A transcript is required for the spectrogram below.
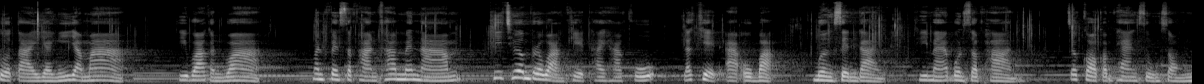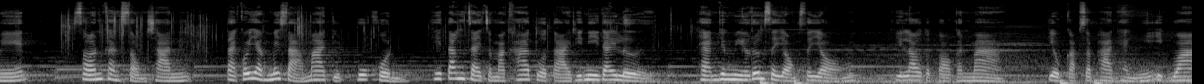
ตัวตายยางิยาม่าที่ว่ากันว่า มันเป็นสะพานข้ามแม่น้ำที่เชื่อมระหว่างเขตไทฮาคุ และเขตอาโอบะ เมืองเซนไดที่แม้บนสะพาน จะก่อกำแพงสูง 2 เมตร ซ้อนกันสองชั้น แต่ก็ยังไม่สามารถหยุดผู้คนที่ตั้งใจจะมาฆ่าตัวตายที่นี่ได้เลย แถมยังมีเรื่องสยองสยองที่เล่าต่อๆกันมา เกี่ยวกับสะพานแห่งนี้อีกว่า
